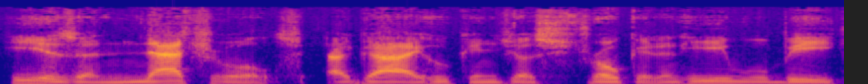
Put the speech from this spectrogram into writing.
He is a natural a guy who can just stroke it, and he will be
